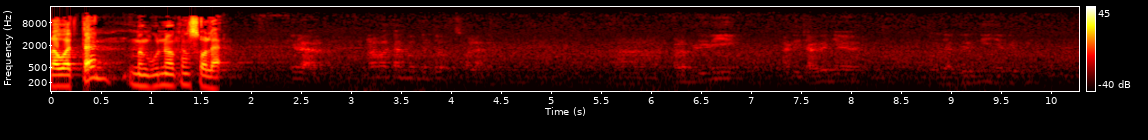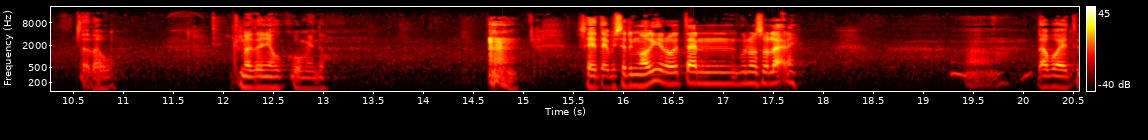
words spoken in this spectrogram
rawatan menggunakan solat. Tak tahu. Kena tanya hukum itu. Saya tak bisa dengar lagi rawatan guna solat ni. Ha, tak apa, itu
